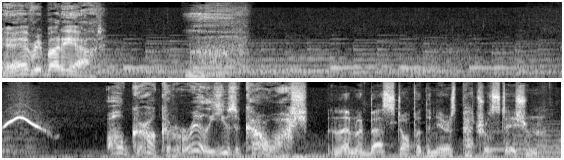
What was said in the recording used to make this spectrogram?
Everybody out. Old girl could really use a car wash. And then we'd best stop at the nearest petrol station.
